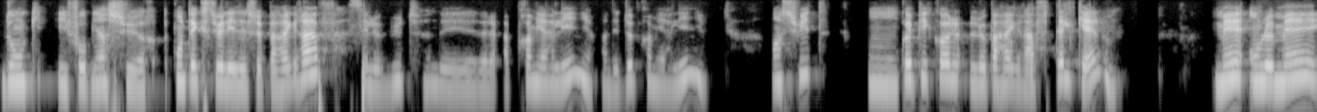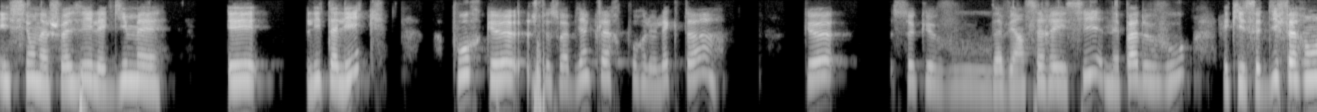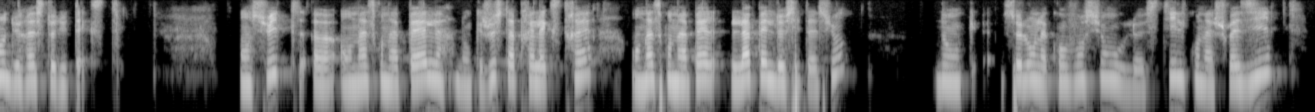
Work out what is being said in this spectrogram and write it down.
Donc, il faut bien sûr contextualiser ce paragraphe. C'est le but de la première ligne, des deux premières lignes. Ensuite, on copie-colle le paragraphe tel quel, mais on le met, ici on a choisi les guillemets et l'italique pour que ce soit bien clair pour le lecteur que ce que vous avez inséré ici n'est pas de vous et qui est différent du reste du texte. Ensuite, euh, on a ce qu'on appelle, donc juste après l'extrait, on a ce qu'on appelle l'appel de citation. Donc, selon la convention ou le style qu'on a choisi,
